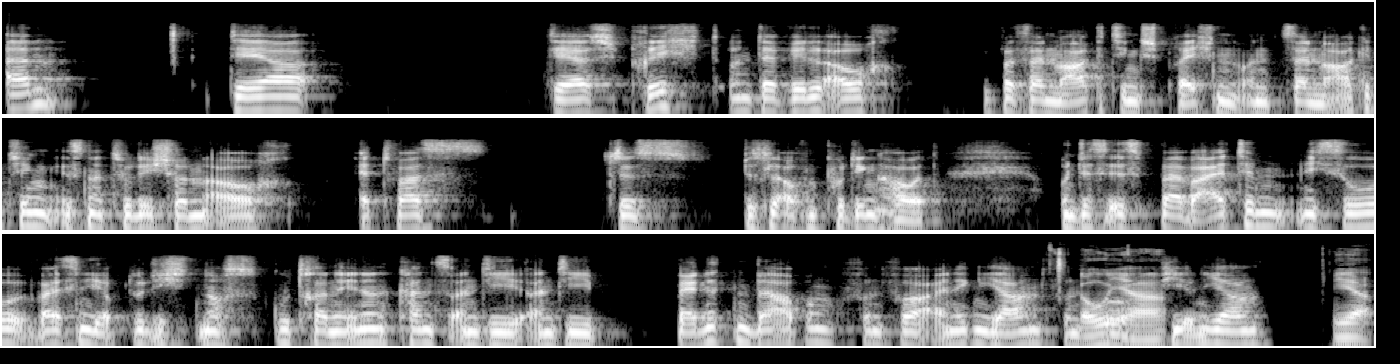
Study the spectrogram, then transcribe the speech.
Ähm, der, der spricht und der will auch über sein Marketing sprechen. Und sein Marketing ist natürlich schon auch etwas, das ein bisschen auf den Pudding haut. Und es ist bei weitem nicht so, weiß nicht, ob du dich noch gut dran erinnern kannst, an die, an die Benetton-Werbung von vor einigen Jahren, von oh, vor ja. vielen Jahren. Ja,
